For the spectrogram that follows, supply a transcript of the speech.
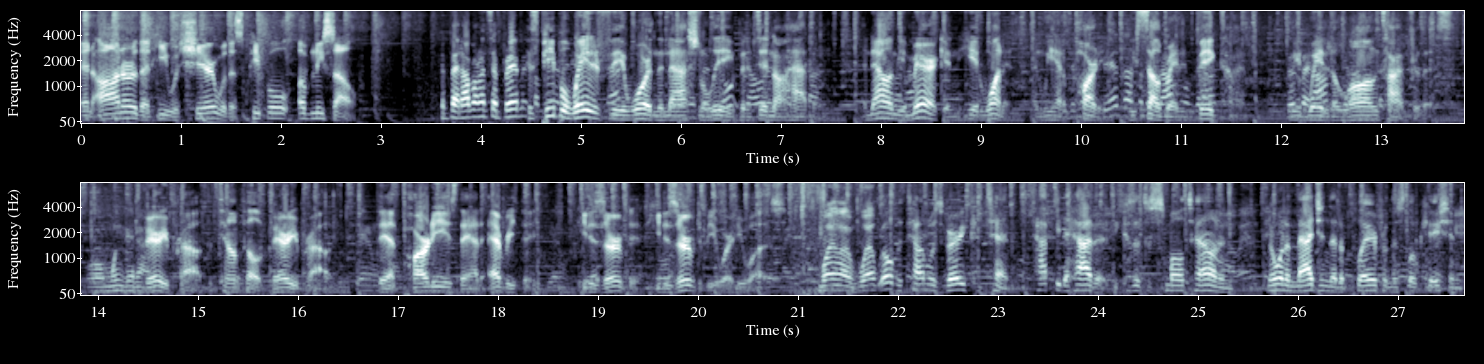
an honor that he would share with his people of Nizao. His people waited for the award in the National League, but it did not happen. And now in the American, he had won it, and we had a party. We celebrated big time. We had waited a long time for this. Very proud. The town felt very proud. They had parties, they had everything. He deserved it. He deserved to be where he was. Uh, well, the town was very content, happy to have it because it's a small town and no one imagined that a player from this location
